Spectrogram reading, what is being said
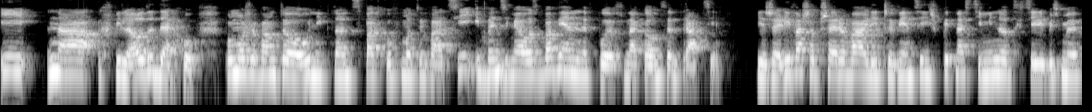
i na chwilę oddechu. Pomoże Wam to uniknąć spadków motywacji i będzie miało zbawienny wpływ na koncentrację. Jeżeli Wasza przerwa liczy więcej niż 15 minut, chcielibyśmy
